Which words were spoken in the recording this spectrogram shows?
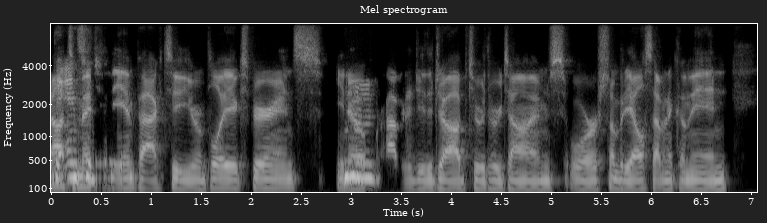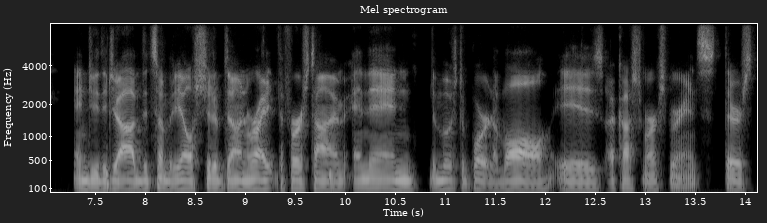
Not to mention the impact to your employee experience, you know, mm-hmm. having to do the job two or three times, or somebody else having to come in and do the job that somebody else should have done right the first time. And then the most important of all is a customer experience. There's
